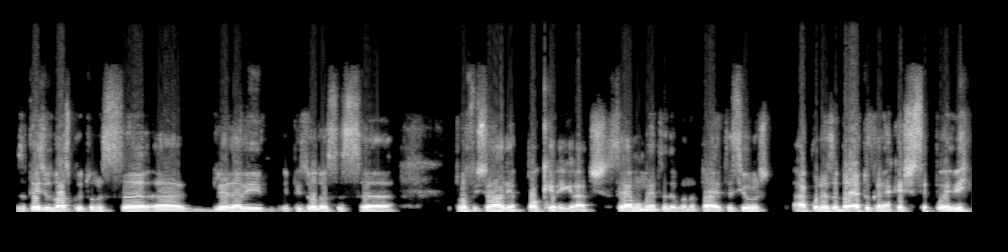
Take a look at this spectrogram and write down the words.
за тези от вас, които не са а, гледали епизода с а, професионалния покер играч, сега е момента да го направите. Сигурно, ако не забравя, тук някъде ще се появи.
